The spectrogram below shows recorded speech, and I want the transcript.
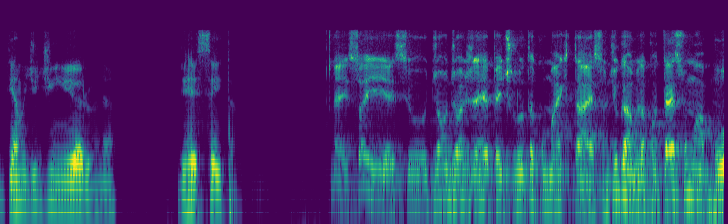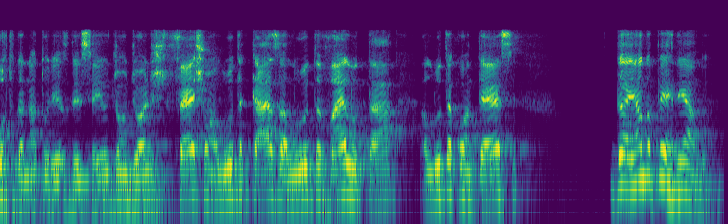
em termos de dinheiro, né, de receita. É isso aí. Se o John Jones de repente luta com o Mike Tyson, digamos, acontece um aborto da natureza desse aí, o John Jones fecha uma luta, casa a luta, vai lutar, a luta acontece Ganhando ou perdendo,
